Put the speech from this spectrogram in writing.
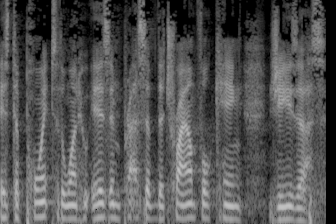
is to point to the one who is impressive, the triumphal King, Jesus.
